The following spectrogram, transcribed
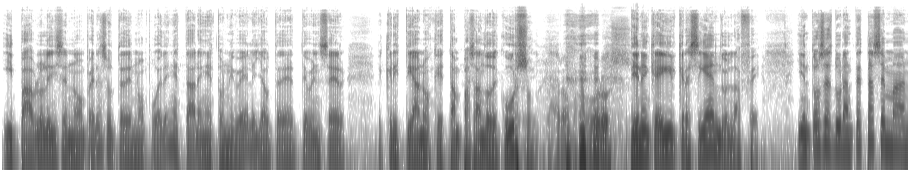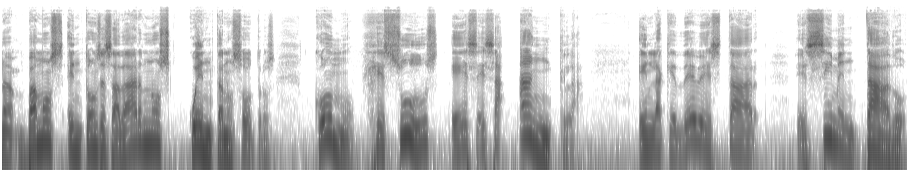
Y Pablo le dice, no, espérense, ustedes no pueden estar en estos niveles, ya ustedes deben ser eh, cristianos que están pasando de curso. claro, maduros. Tienen que ir creciendo en la fe. Y entonces durante esta semana vamos entonces a darnos cuenta nosotros cómo Jesús es esa ancla en la que debe estar eh, cimentado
